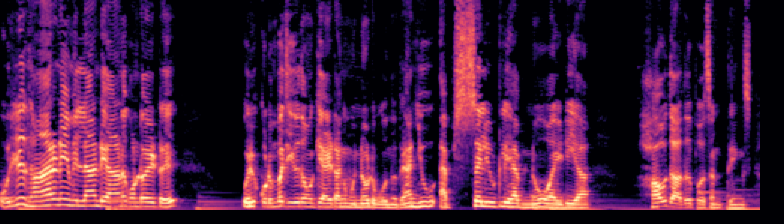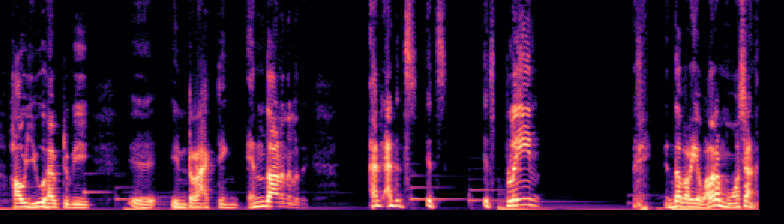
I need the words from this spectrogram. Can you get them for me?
ഒരു ധാരണയുമില്ലാണ്ടാണ് കൊണ്ടുപോയിട്ട് ഒരു കുടുംബജീവിതമൊക്കെ ആയിട്ട് അങ്ങ് മുന്നോട്ട് പോകുന്നത്. And you absolutely have no idea how the other person thinks how you have to be interacting എന്താണെന്നുള്ളത്. And and it's it's it's plain എന്താ പറയുക വളരെ മോശമാണ്.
